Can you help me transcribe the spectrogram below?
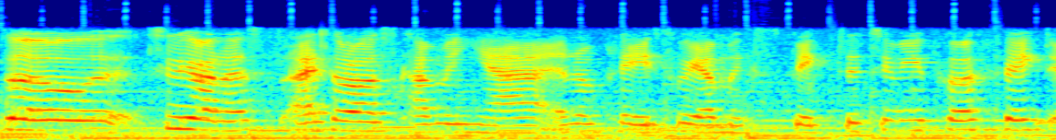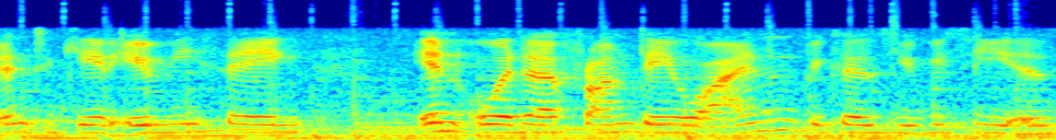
So, to be honest, I thought I was coming here in a place where I'm expected to be perfect and to get everything in order from day one because UBC is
